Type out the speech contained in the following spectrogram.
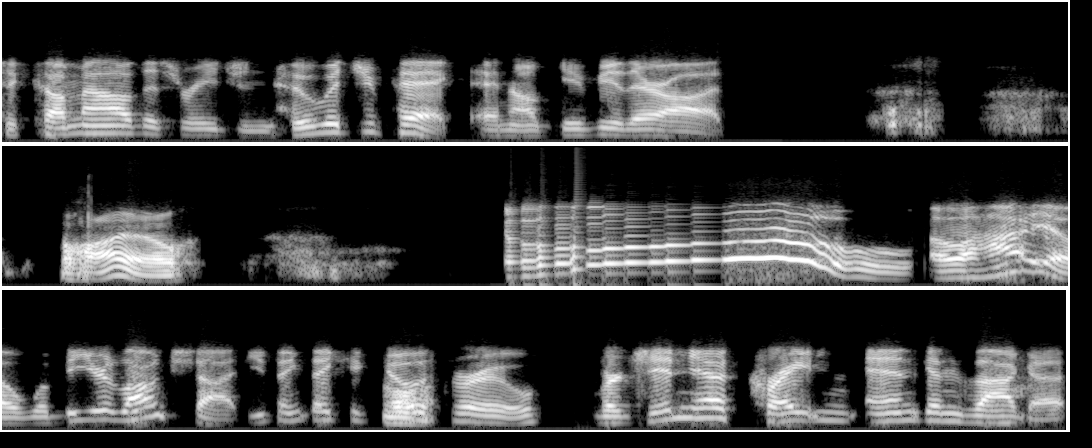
to come out of this region, who would you pick? And I'll give you their odds. Ohio. Oh, Ohio would be your long shot. You think they could go Oh. through Virginia, Creighton, and Gonzaga,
